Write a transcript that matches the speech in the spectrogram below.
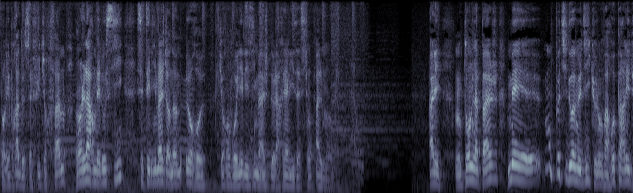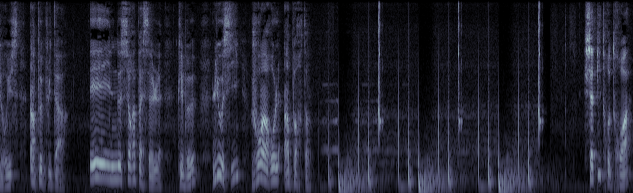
Dans les bras de sa future femme, en larmes elle aussi, c'était l'image d'un homme heureux qui renvoyait les images de la réalisation allemande. Allez, on tourne la page, mais mon petit doigt me dit que l'on va reparler du russe un peu plus tard. Et il ne sera pas seul. Klebe, lui aussi, jouera un rôle important. Chapitre 3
